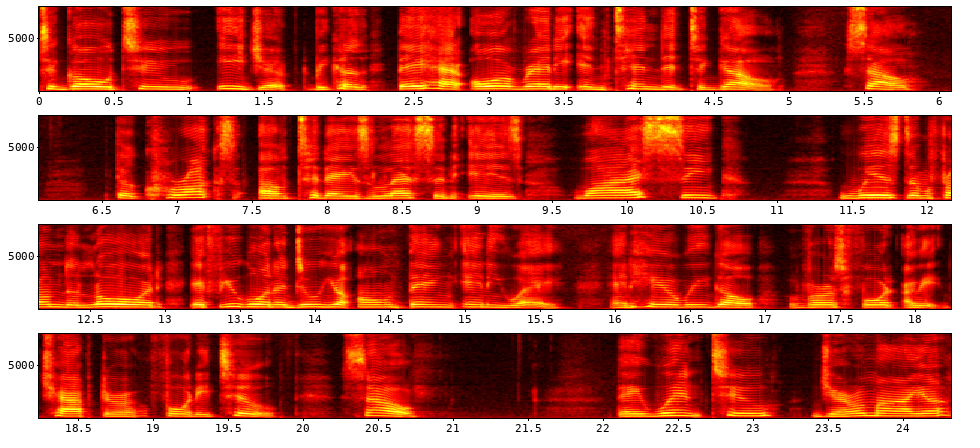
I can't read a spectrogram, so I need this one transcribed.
to go to Egypt because they had already intended to go. So, the crux of today's lesson is why seek wisdom from the Lord if you're going to do your own thing anyway? And here we go, verse 4, I mean, chapter 42. So, they went to Jeremiah,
